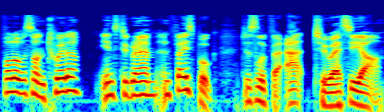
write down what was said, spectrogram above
follow us on Twitter, Instagram, and Facebook. Just look for at 2SER.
